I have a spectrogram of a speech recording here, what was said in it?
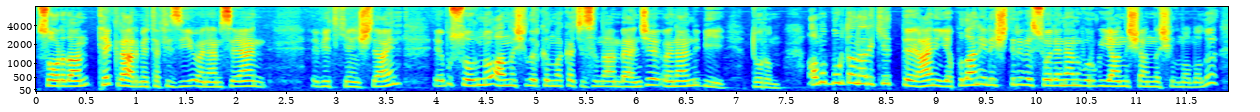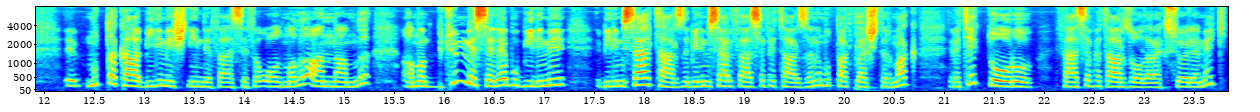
sonradan tekrar metafiziği önemseyen Wittgenstein e, bu sorunu anlaşılır kılmak açısından bence önemli bir durum. Ama buradan hareketle hani yapılan eleştiri ve söylenen vurgu yanlış anlaşılmamalı. E, mutlaka bilim eşliğinde felsefe olmalı, anlamlı ama bütün mesele bu bilimi bilimsel tarzı, bilimsel felsefe tarzını mutlaklaştırmak ve tek doğru felsefe tarzı olarak söylemek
